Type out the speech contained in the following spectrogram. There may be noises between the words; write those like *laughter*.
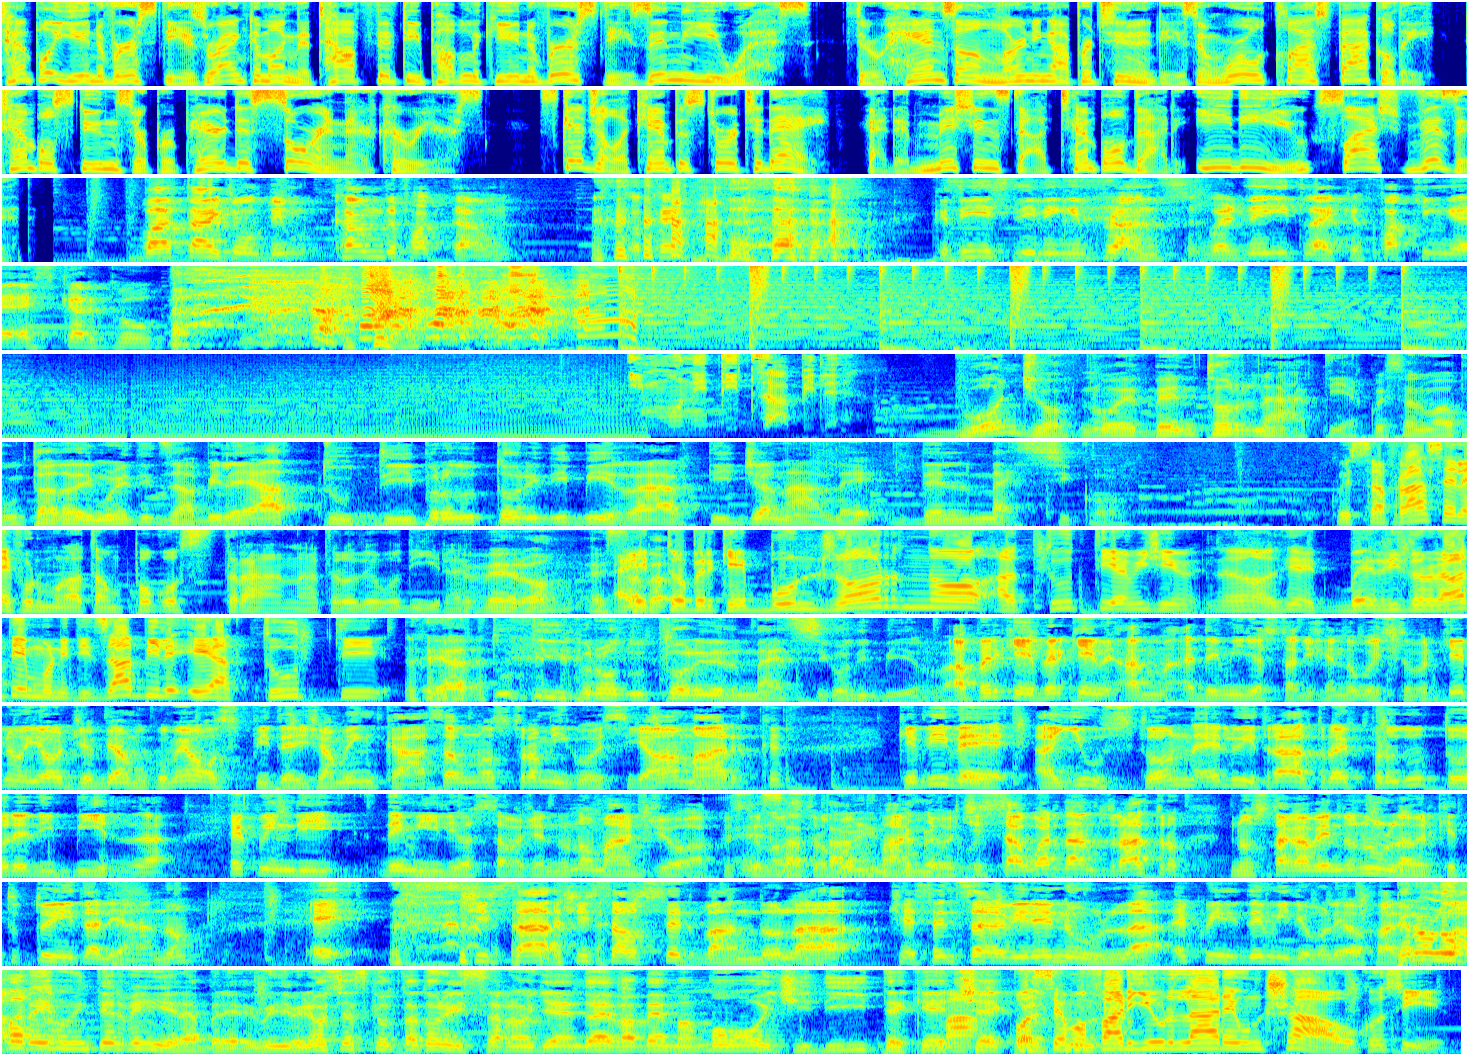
Temple University is ranked among the top 50 public universities in the U.S. Through hands on learning opportunities and world class faculty, Temple students are prepared to soar in their careers. Schedule a campus tour today at admissions.temple.edu/slash visit. But I told him, calm the fuck down. Okay? *laughs* Because he is living in France where they eat like a fucking uh, escargot. *laughs* Immonetizzabile. Buongiorno e bentornati a questa nuova puntata di Monetizzabile a tutti i produttori di birra artigianale del Messico. Questa frase l'hai formulata un poco strana, te lo devo È dire. vero? È Hai stata- detto perché buongiorno a tutti amici. No, no, ritrovati a Immonetizzabile e a tutti. E a tutti i produttori del Messico di birra. Ah, perché? Perché um, Ed Emilio sta dicendo questo? Perché noi oggi abbiamo come ospite, diciamo, in casa un nostro amico che si chiama Mark, che vive a Houston e lui, tra l'altro, è produttore di birra. E quindi Emilio sta facendo un omaggio a questo nostro compagno che ci sta guardando. Tra l'altro, non sta capendo nulla perché è tutto in italiano. E ci sta, ci sta osservando là, cioè senza capire nulla. E quindi Emilio voleva fare Però un lo faremo intervenire a breve, quindi i nostri ascoltatori staranno chiedendo, eh vabbè, ma mo voi ci dite che Ma c'è possiamo qualcuno... fargli urlare un ciao così.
